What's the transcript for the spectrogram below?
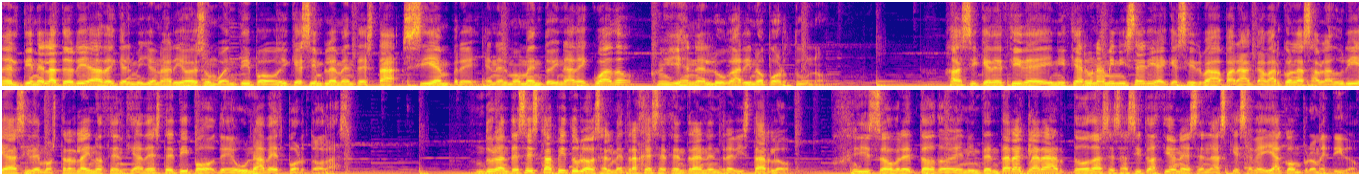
Él tiene la teoría de que el millonario es un buen tipo y que simplemente está siempre en el momento inadecuado y en el lugar inoportuno. Así que decide iniciar una miniserie que sirva para acabar con las habladurías y demostrar la inocencia de este tipo de una vez por todas. Durante seis capítulos el metraje se centra en entrevistarlo, y sobre todo en intentar aclarar todas esas situaciones en las que se veía comprometido.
